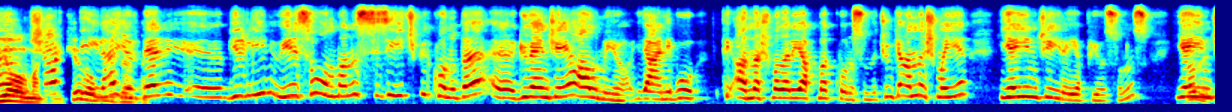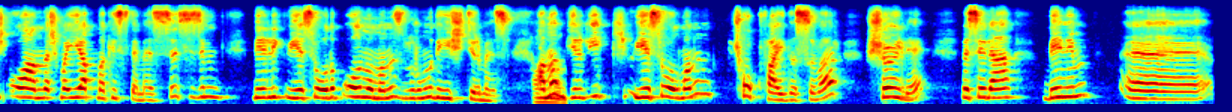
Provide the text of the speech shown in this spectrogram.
Üye Aa, olmak şart gerekiyor. Değil, hayır. Der, e, birliğin üyesi olmanız sizi hiçbir konuda e, güvenceye almıyor. Yani bu anlaşmaları yapmak konusunda. Çünkü anlaşmayı yayıncı ile yapıyorsunuz. Yayıncı Tabii. o anlaşmayı yapmak istemezse sizin birlik üyesi olup olmamanız durumu değiştirmez. Anladım. Ama birlik üyesi olmanın çok faydası var. Şöyle mesela benim e,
